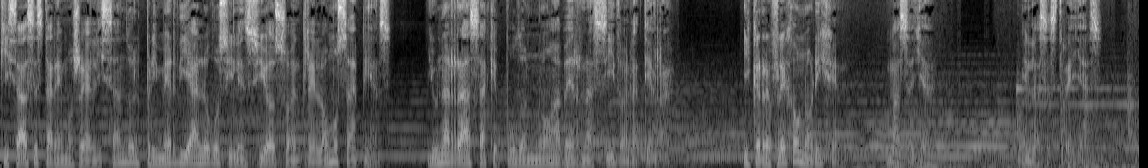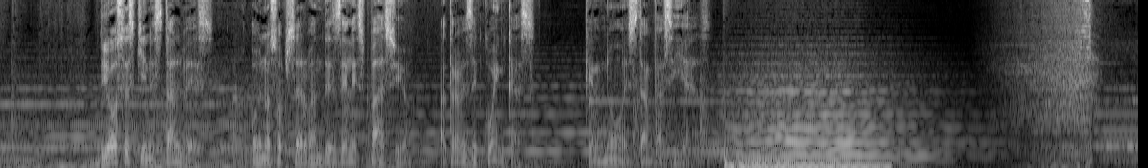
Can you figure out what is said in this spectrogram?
quizás estaremos realizando el primer diálogo silencioso entre el Homo sapiens y una raza que pudo no haber nacido en la Tierra y que refleja un origen más allá. en las estrellas. Dioses quienes tal vez hoy nos observan desde el espacio a través de cuencas que no están vacías.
